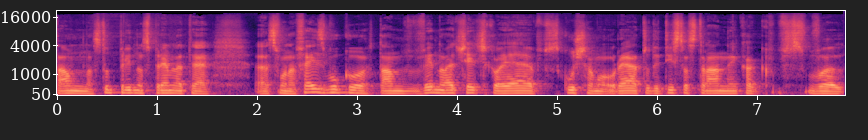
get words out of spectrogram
tam nas tudi pridno spremljate. Uh, smo na Facebooku, tam vedno več čečko je, skušamo urejati tudi tisto stran, nekako v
